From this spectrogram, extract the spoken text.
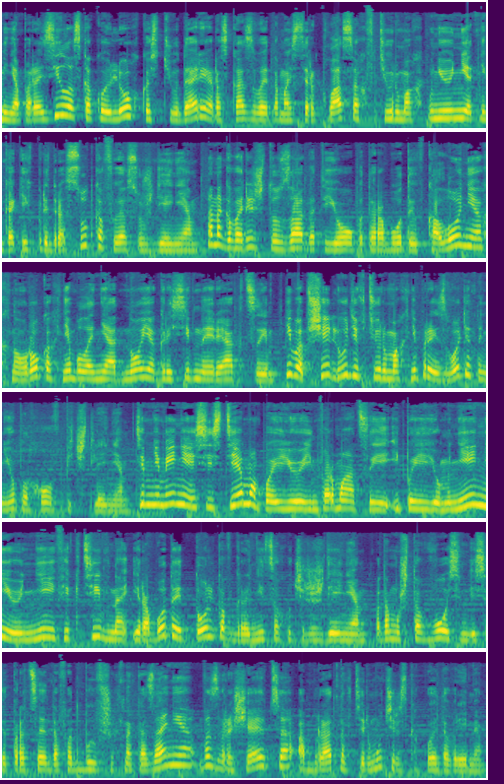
Меня поразило, с какой легкостью Дарья рассказывает о мастер-классах в тюрьмах. У нее нет никаких предрассудков и осуждения. Она говорит, что за год ее опыта работы в колониях на уроках не было ни одной агрессивной реакции. И вообще люди в тюрьмах не производят на нее плохого впечатления. Тем не менее, система, по ее информации и по ее мнению, неэффективна и работает только в границах учреждения, потому что 80% отбывших наказания возвращаются обратно в тюрьму через какое-то время.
